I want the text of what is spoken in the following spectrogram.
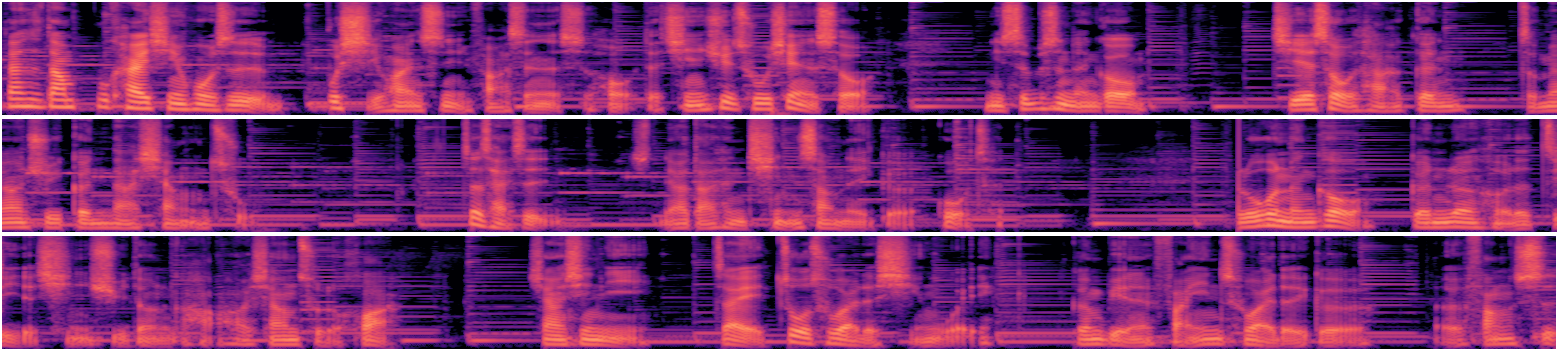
但是当不开心或是不喜欢的事情发生的时候的情绪出现的时候。你是不是能够接受他，跟怎么样去跟他相处？这才是要达成情商的一个过程。如果能够跟任何的自己的情绪都能够好好相处的话，相信你在做出来的行为跟别人反映出来的一个呃方式，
